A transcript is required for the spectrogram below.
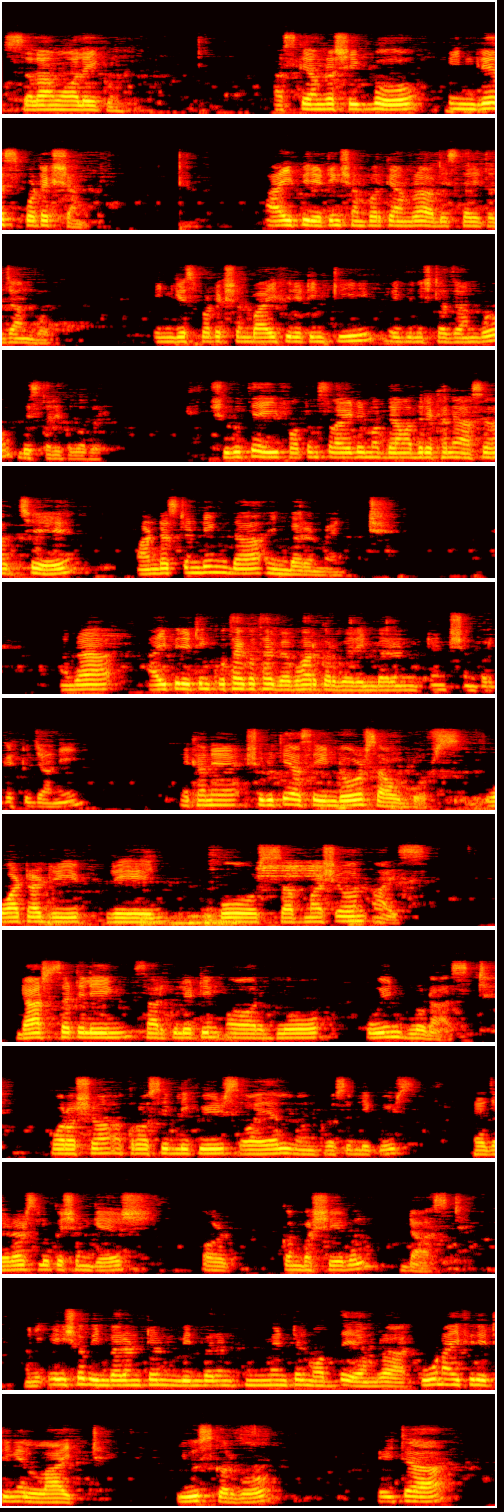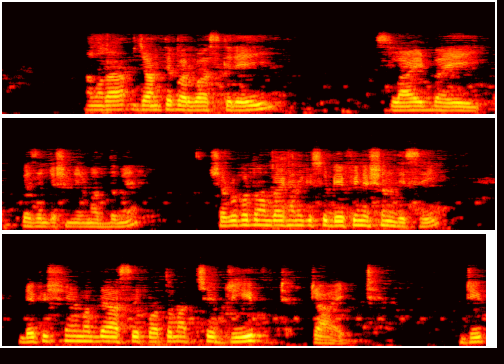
আসসালামু আলাইকুম। আজকে আমরা শিখব ইনগ্রেস প্রোটেকশন। আইপি রেটিং সম্পর্কে আমরা বিস্তারিত জানব। ইনগ্রেস প্রোটেকশন বা আইপি রেটিং কি, এই জিনিসটা জানব বিস্তারিতভাবে। শুরুতে এই প্রথম স্লাইডের মধ্যে আমাদের এখানে আছে হচ্ছে আন্ডারস্ট্যান্ডিং দ্য এনভায়রনমেন্ট। আমরা আইপি রেটিং কোথায় কোথায় ব্যবহার করব এর এনভায়রনমেন্ট সম্পর্কে একটু জানি। এখানে শুরুতে আছে indoors outdoors water drip rain force submersion ice dust settling circulating or blow wind blow dust corrosive liquids, oil, non-corrosive liquids, hazardous location gas or combustible dust মানে এইসব এনভায়রনমেন্টের মধ্যে আমরা কোন আইপি রেটিং এর লাইট ইউজ করব, এইটা আমরা জানতে পারব আজকের এই স্লাইড বা এই প্রেজেন্টেশনের মাধ্যমে। সর্বপ্রথম আমরা এখানে কিছু ডেফিনেশন দিছি। ডেফিনেশনের মধ্যে আছে প্রথম হচ্ছে ড্রিফট টাইট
